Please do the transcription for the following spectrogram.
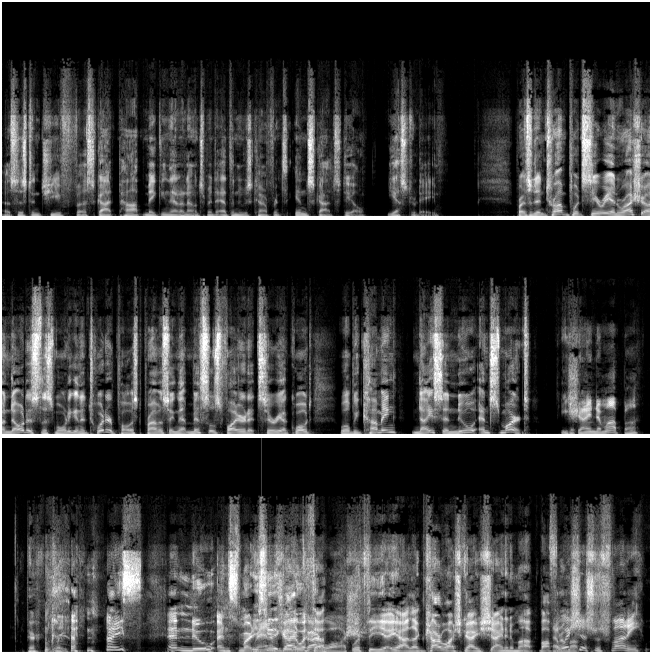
Assistant Chief uh, Scott Pop making that announcement at the news conference in Scottsdale yesterday. President Trump put Syria and Russia on notice this morning in a Twitter post, promising that missiles fired at Syria, quote, will be coming nice and new and smart. He shined him up, huh? Apparently. nice and new and smart. You Ran see him the through guy the with car the wash. with the uh, yeah the car wash guy shining him up, buffing I him wish up. this was funny.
